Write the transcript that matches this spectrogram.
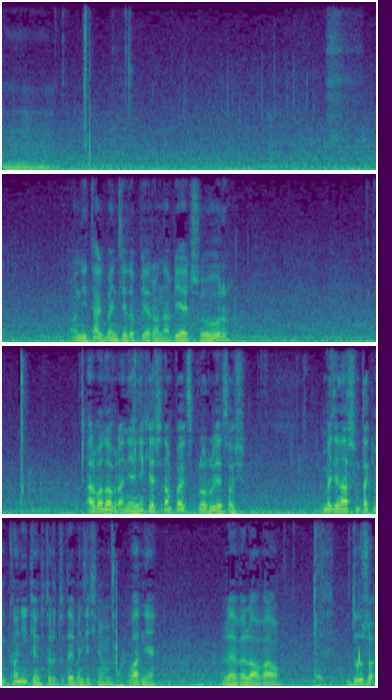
Mm. On i tak będzie dopiero na wieczór. Albo dobra, nie, niech jeszcze tam poeksploruje coś. Będzie naszym takim konikiem, który tutaj będzie się ładnie levelował. Dużo,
